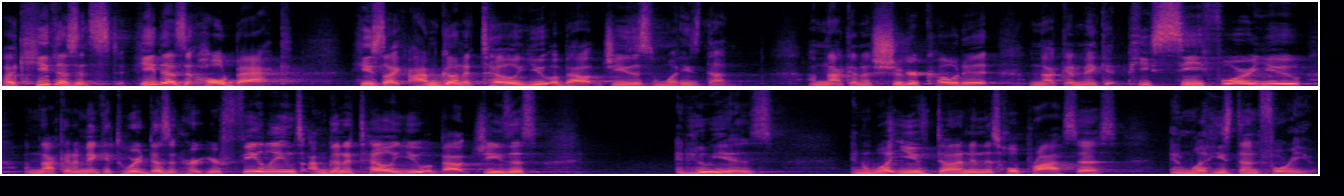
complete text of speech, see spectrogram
Like he doesn't he doesn't hold back. He's like, I'm to tell you about Jesus and what he's done. I'm not to sugarcoat it. I'm not to make it PC for you. I'm not to make it to where it doesn't hurt your feelings. I'm to tell you about Jesus and who he is and what you've done in this whole process and what he's done for you.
